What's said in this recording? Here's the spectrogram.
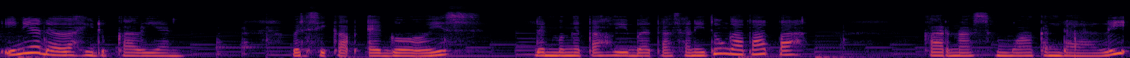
Ini adalah hidup kalian. Bersikap egois dan mengetahui batasan itu nggak apa-apa. Karena semua kendali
